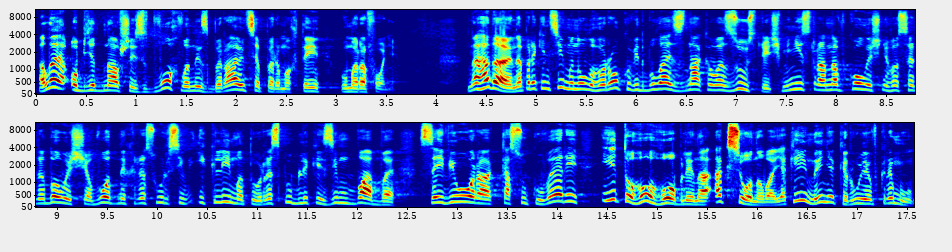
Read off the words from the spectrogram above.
але об'єднавшись вдвох, вони збираються перемогти у марафоні. Нагадаю, наприкінці минулого року відбулася знакова зустріч міністра навколишнього середовища, водних ресурсів і клімату Республіки Зімбабве Сейвіора Касукувері і того гобліна Аксьонова, який нині керує в Криму.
